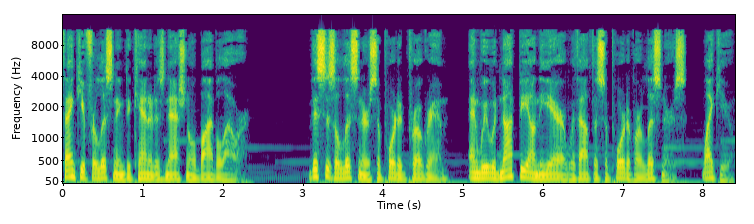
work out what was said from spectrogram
Thank you for listening to Canada's National Bible Hour. This is a listener supported program, and we would not be on the air without the support of our listeners, like you.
